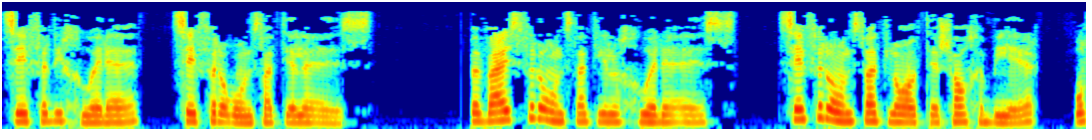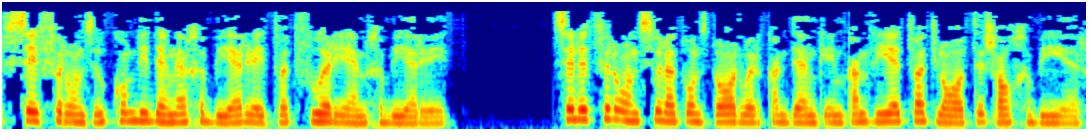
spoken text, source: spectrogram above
sê vir die goede, sê vir ons wat jullie is. Bewijs voor ons dat jullie goede is, sê vir ons wat later zal gebeuren, of sê vir ons hoe kom die dingen gebeur het wat voorheen gebeur het. Sê dit vir ons zodat ons daarover kan denken en kan weet wat later zal gebeuren.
